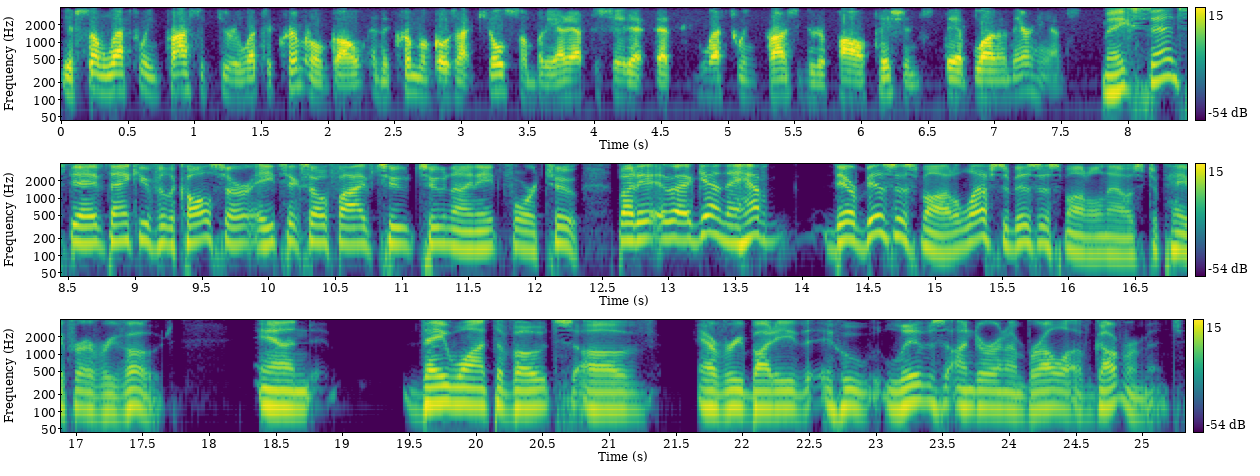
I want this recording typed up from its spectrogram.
if some left wing prosecutor lets a criminal go and the criminal goes out and kills somebody, I'd have to say that that left wing prosecutor politicians they have blood on their hands. Makes sense, Dave. Thank you for the call, sir. 860-522-9842. But uh, again, they have their business model. Left's business model now is to pay for every vote. And they want the votes of everybody who lives under an umbrella of government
